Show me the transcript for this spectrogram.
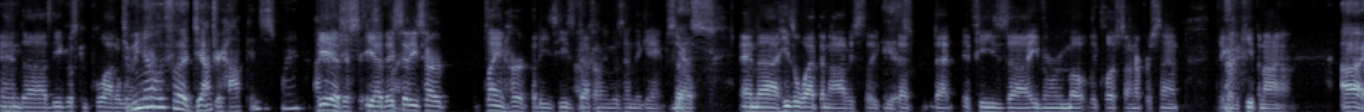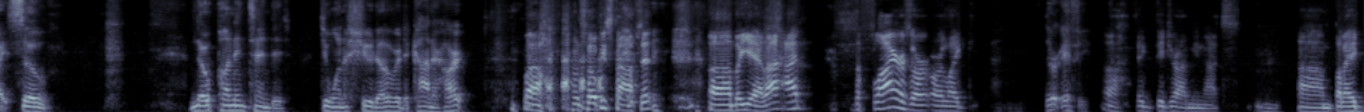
and uh, the Eagles can pull out a Do win. Do we know here. if uh, DeAndre Hopkins is playing? I He is. just- yeah, he they said he's hurt, playing hurt, but he's he's Okay. definitely was in the game. So yes. and uh, he's a weapon, obviously. He is. That that if he's uh, even remotely close to 100, percent they got to keep an eye on. All right. So, no pun intended. Do you want to shoot over to Connor Hart? Well, let's hope he stops it. Uh, but yeah, I, I the Flyers are are like They're iffy. oh, they, they drive me nuts. Mhm. Um, but I,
